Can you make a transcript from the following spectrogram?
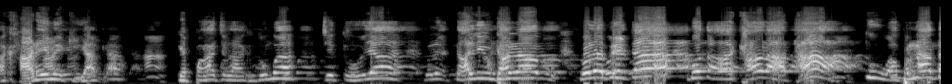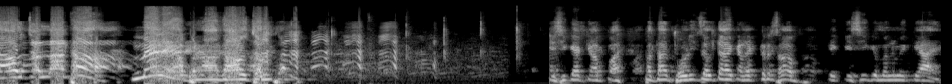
अखाड़े में किया था कि पाँच लाख दूँगा, चित्त हो जा। बोले, ताली उठाना बोले, बेटा, वो तो अखाड़ा था, तू अपना दाव चल रहा था, मैंने अपना दाव चल किसी का क्या पता थोड़ी चलता है कलेक्टर साहब कि किसी के मन में क्या है?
